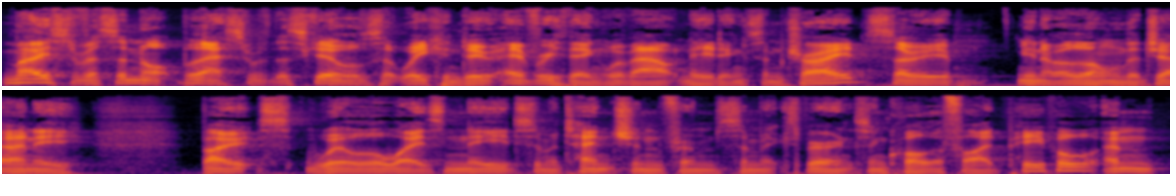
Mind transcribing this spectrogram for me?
most of us are not blessed with the skills that we can do everything without needing some trade. So, you know, along the journey, boats will always need some attention from some experienced and qualified people. And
